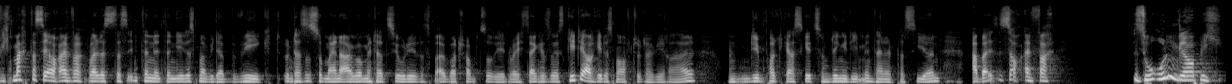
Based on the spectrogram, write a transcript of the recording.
ich mache das ja auch einfach, weil es das Internet dann jedes Mal wieder bewegt. Und das ist so meine Argumentation, jedes Mal über Trump zu reden. Weil ich sage so, es geht ja auch jedes Mal auf Twitter viral. Und in dem Podcast geht es um Dinge, die im Internet passieren. Aber es ist auch einfach so unglaublich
